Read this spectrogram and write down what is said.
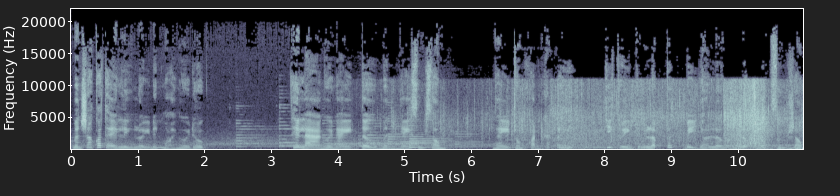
Mình sao có thể liên lụy đến mọi người được Thế là người này tự mình nhảy xuống sông. Ngay trong khoảnh khắc ấy, chiếc thuyền cũng lập tức bị gió lớn lật úp xuống sông.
